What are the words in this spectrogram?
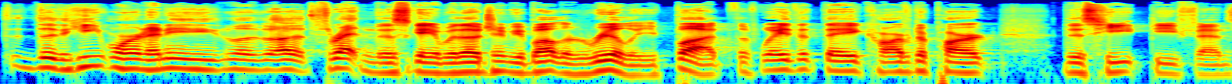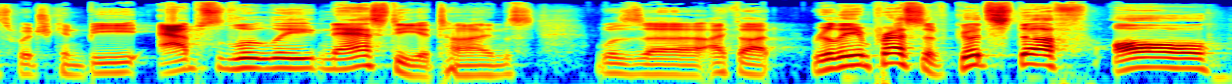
the Heat weren't any uh, threat in this game without Jimmy Butler, really. But the way that they carved apart this Heat defense, which can be absolutely nasty at times, was, uh, I thought, really impressive. Good stuff all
